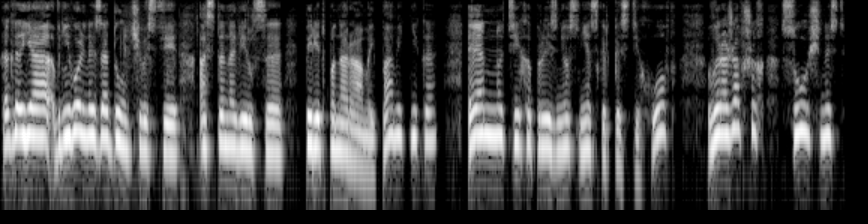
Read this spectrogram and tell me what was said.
Когда я в невольной задумчивости остановился перед панорамой памятника, Энно тихо произнес несколько стихов, выражавших сущность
